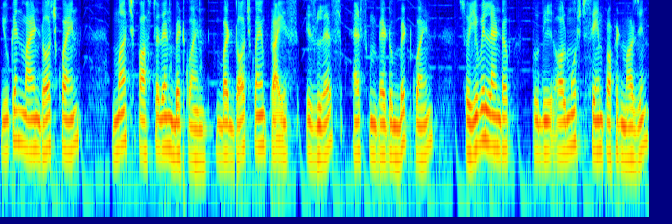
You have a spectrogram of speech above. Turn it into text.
you can mine Dogecoin much faster than Bitcoin, but Dogecoin price is less as compared to Bitcoin, so you will end up to the almost same profit margin.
